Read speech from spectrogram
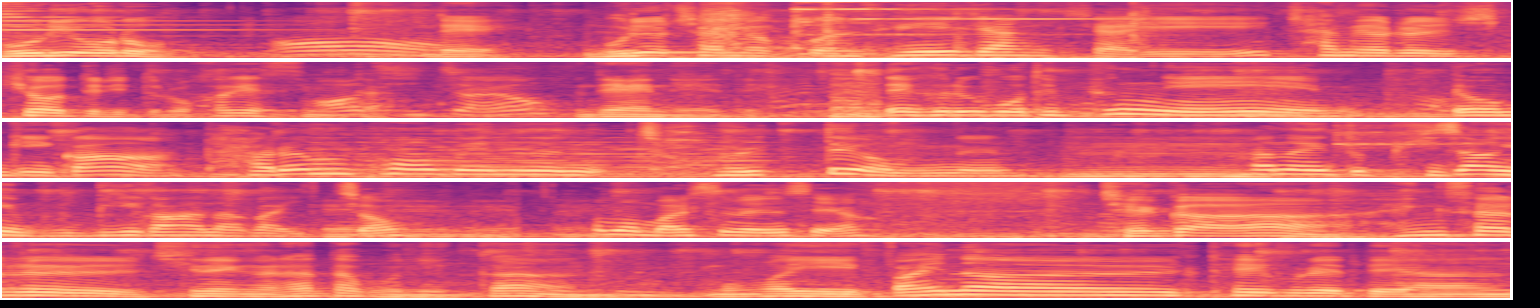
무료로 어. 네 무료 참여권 3장짜리 참여를 시켜드리도록 하겠습니다 아 진짜요? 네네네 네 그리고 대표님 여기가 다른 펍에는 절대 없는 음, 하나의 또 비장의 무기가 하나가 있죠. 네네네. 한번 말씀해 주세요. 제가 행사를 진행을 하다 보니까 뭔가 이 파이널 테이블에 대한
